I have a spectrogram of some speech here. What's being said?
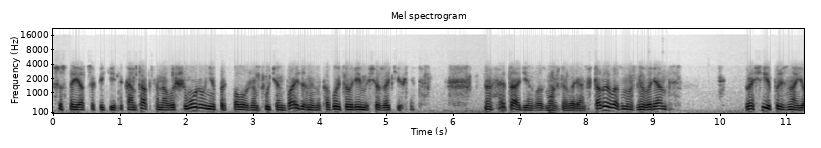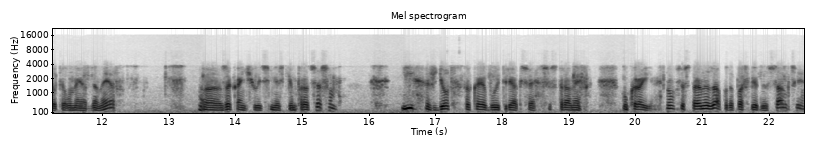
состоятся какие-то контакты на высшем уровне, предположим, Путин, Байден, и на какое-то время все затихнет. Это один возможный вариант. Второй возможный вариант. Россия признает ЛНР, ДНР, э, заканчивает с Минским процессом и ждет, какая будет реакция со стороны Украины. Ну, со стороны Запада последуют санкции,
